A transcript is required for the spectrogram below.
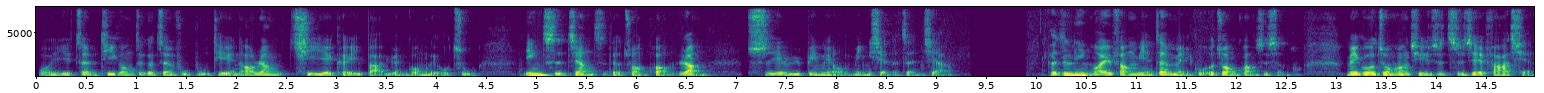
我也政提供这个政府补贴，然后让企业可以把员工留住，因此这样子的状况让失业率并没有明显的增加。可是另外一方面，在美国的状况是什么？美国的状况其实是直接发钱，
